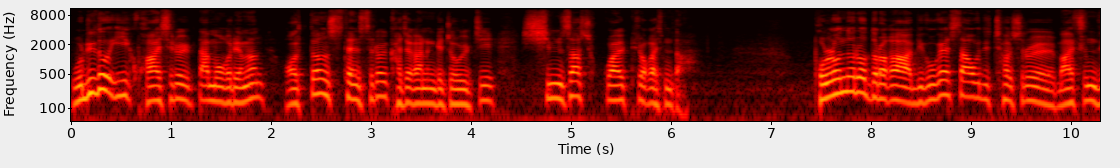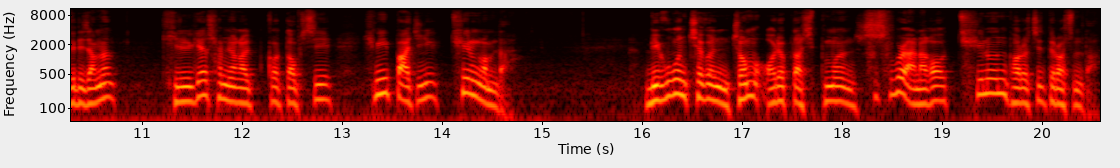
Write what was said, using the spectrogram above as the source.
우리도 이 과실을 따먹으려면 어떤 스탠스를 가져가는 게 좋을지 심사숙고할 필요가 있습니다. 본론으로 돌아가 미국의 사우디 철수를 말씀드리자면 길게 설명할 것도 없이 힘이 빠지니 튀는 겁니다. 미국은 최근 좀 어렵다 싶으면 수습을 안 하고 튀는 버릇이 들었습니다.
